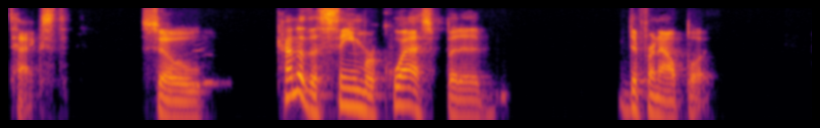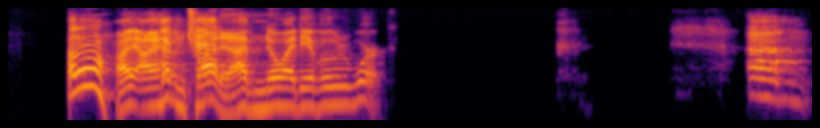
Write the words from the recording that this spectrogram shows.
text. So, mm-hmm. kind of the same request, but a different output. I don't know. I, I haven't tried it. I have no idea if it would work. Um,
